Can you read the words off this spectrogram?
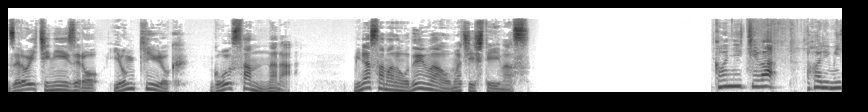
0120-496-537皆様のお電話をお待ちしています。こんにちは、堀道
